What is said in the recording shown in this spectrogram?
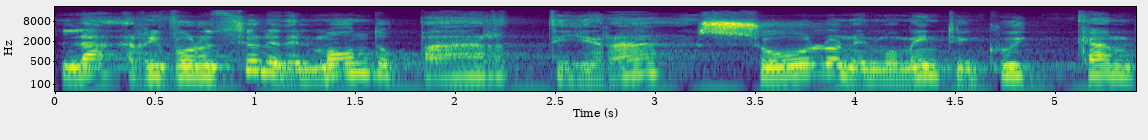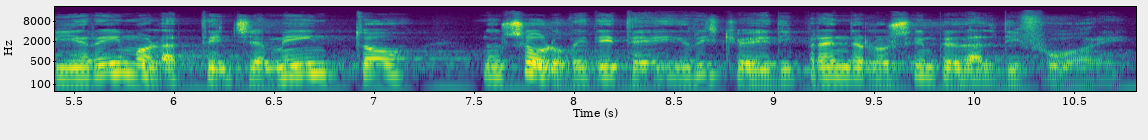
La rivoluzione del mondo partirà solo nel momento in cui cambieremo l'atteggiamento, non solo, vedete, il rischio è di prenderlo sempre dal di fuori.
